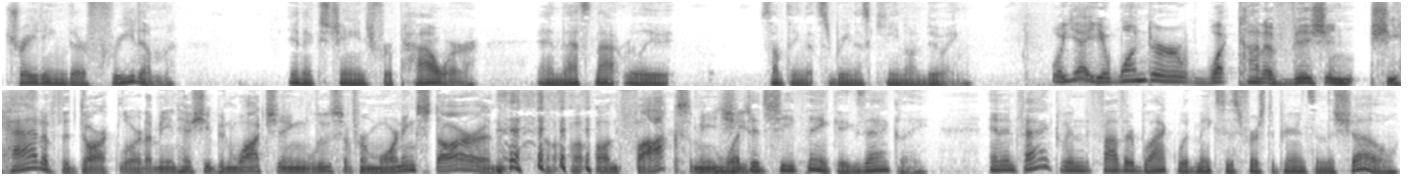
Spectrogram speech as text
trading their freedom in exchange for power. And that's not really something that Sabrina's keen on doing. Well, yeah, you wonder what kind of vision she had of the Dark Lord. I mean, has she been watching Lucifer Morningstar and uh, on Fox? I mean, what did she think exactly? And in fact, when Father Blackwood makes his first appearance in the show,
